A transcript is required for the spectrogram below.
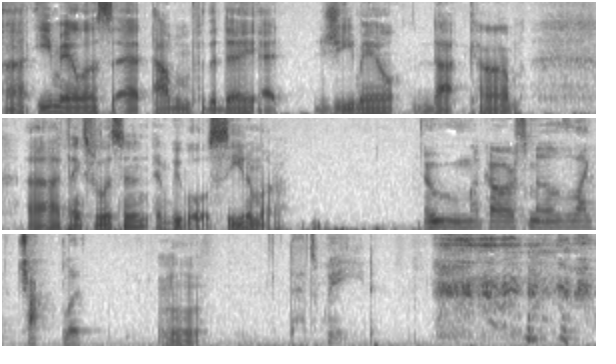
uh, email us at albumfortheday at gmail.com. Uh, thanks for listening, and we will see you tomorrow. Oh, my car smells like chocolate. That's weed.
